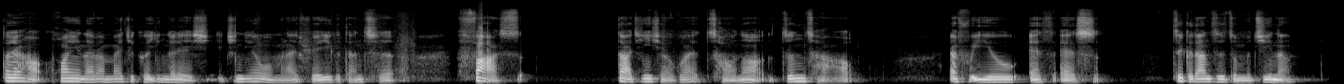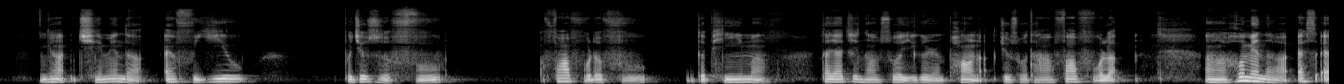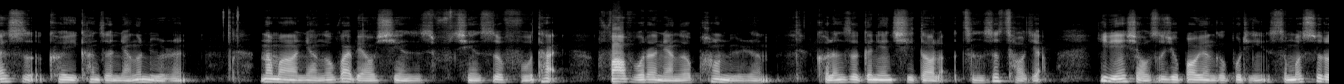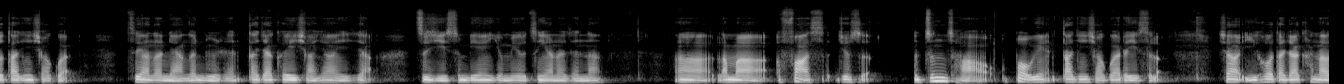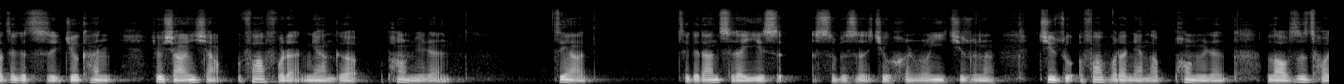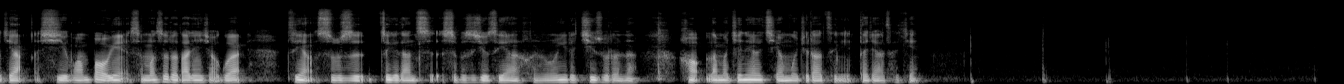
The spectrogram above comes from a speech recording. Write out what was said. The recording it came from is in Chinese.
大家好，欢迎来到 Magic English。今天我们来学一个单词，fuss，大惊小怪、吵闹、争吵，f u s s。这个单词怎么记呢？你看前面的 f u，不就是福，发福的福的拼音吗？大家经常说一个人胖了，就说他发福了。嗯，后面的 s s 可以看成两个女人。那么，两个外表显显示福态、发福的两个胖女人，可能是更年期到了，总是吵架，一点小事就抱怨个不停，什么事都大惊小怪。这样的两个女人，大家可以想象一下，自己身边有没有这样的人呢？啊，那么 fuss 就是争吵、抱怨、大惊小怪的意思了。像以后大家看到这个词，就看就想一想，发福的两个胖女人。这样，这个单词的意思是不是就很容易记住呢？记住，发福的两个胖女人老是吵架，喜欢抱怨，什么事都大惊小怪。这样是不是这个单词是不是就这样很容易的记住了呢？好，那么今天的节目就到这里，大家再见。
